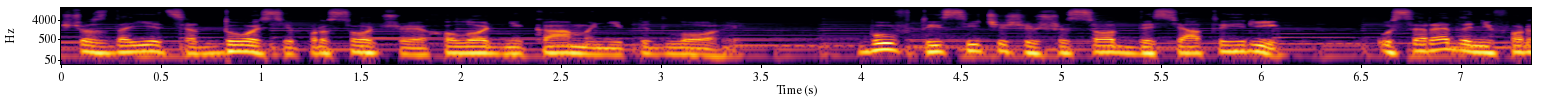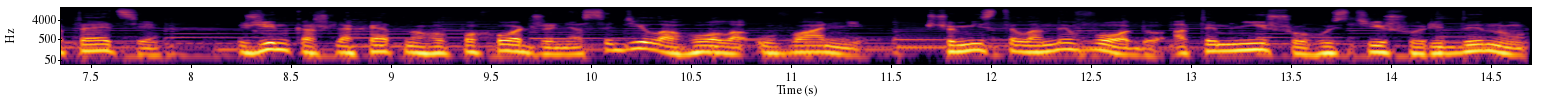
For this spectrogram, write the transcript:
що, здається, досі просочує холодні камені підлоги. Був 1610 рік. Усередині фортеці жінка шляхетного походження сиділа гола у ванні, що містила не воду, а темнішу, густішу рідину,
